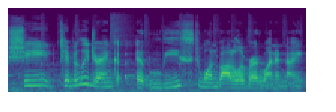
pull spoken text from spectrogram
She typically drank at least one bottle of red wine a night,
